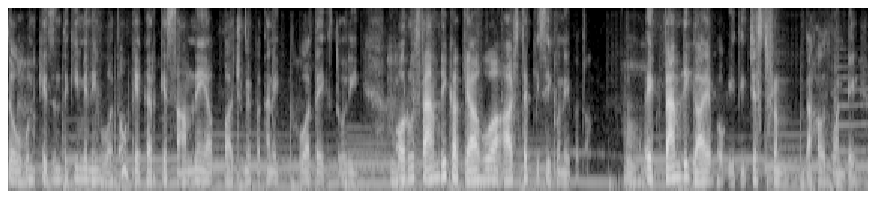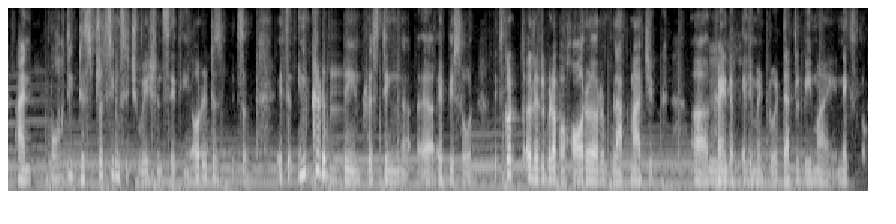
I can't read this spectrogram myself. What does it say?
तो हाँ. उनके ज़िंदगी में नहीं हुआ था उनके घर के सामने या बाजू में पता नहीं हुआ था एक स्टोरी हाँ. और उस फैमिली का क्या हुआ आज तक किसी को नहीं पता एक फैमिली गायब हो गई थी just from the house one day and बहुत ही डिस्ट्रेसिंग सिचुएशन से थी और it is it's it's an incredibly interesting episode it's got a little bit of a horror black magic kind of element to it that will be my next book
